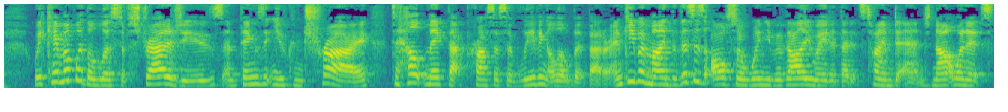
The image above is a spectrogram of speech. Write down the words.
mm-hmm. we came up with a list of strategies and things that you can try to help make that process of leaving a little bit better. And keep in mind that this is also when you've evaluated that it's time to end, not when it's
